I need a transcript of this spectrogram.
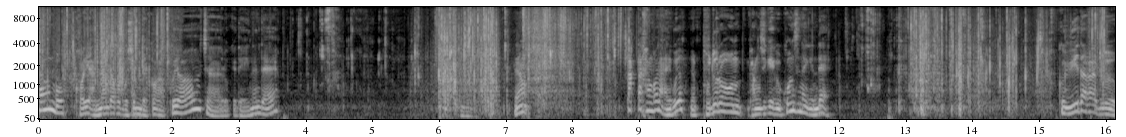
향은 뭐 거의 안 난다고 보시면 될 것 같고요. 자 이렇게 돼 있는데 음, 그냥 딱딱한 건 아니고요. 그냥 부드러운 방식의 그 콘스낵인데 그 위에다가 그,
